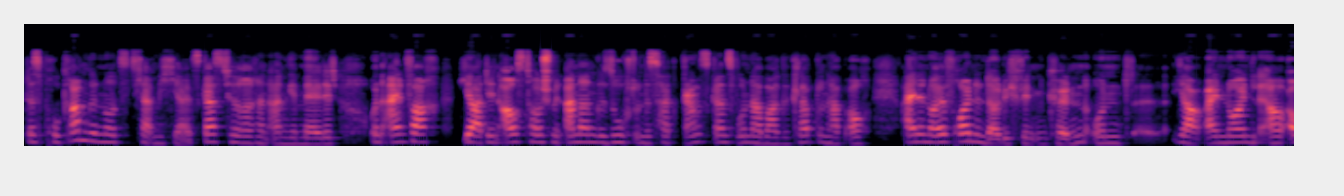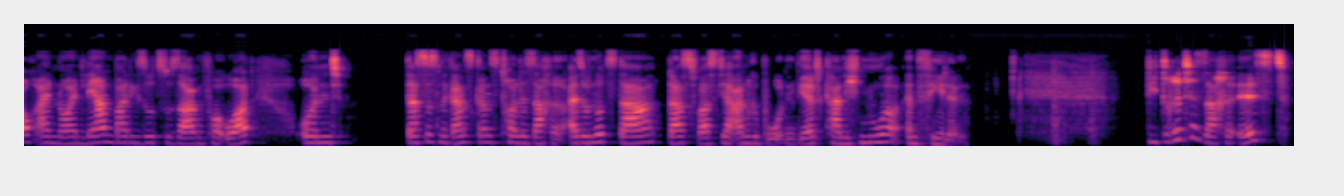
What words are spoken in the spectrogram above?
das Programm genutzt. Ich habe mich hier als Gasthörerin angemeldet und einfach ja den Austausch mit anderen gesucht und es hat ganz ganz wunderbar geklappt und habe auch eine neue Freundin dadurch finden können und äh, ja einen neuen auch einen neuen Lernbuddy sozusagen vor Ort und das ist eine ganz, ganz tolle Sache. Also nutzt da das, was dir angeboten wird, kann ich nur empfehlen. Die dritte Sache ist,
